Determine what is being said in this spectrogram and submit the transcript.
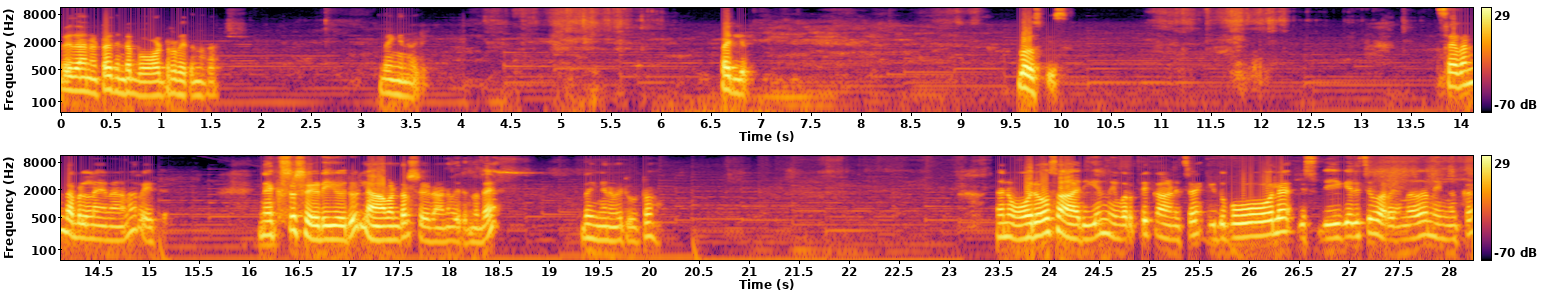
ഇതാണ് കേട്ടോ ഇതിന്റെ ബോർഡർ വരുന്നത്. ഇതെങ്ങനെ വരും? പല്ലു. Blouse piece seven double nine ആണ് റേറ്റ് നെക്സ്റ്റ് ഷെയ്ഡ് ഈ ഒരു ലാവണ്ടർ ഷെയ്ഡാണ് വരുന്നത്. ഇതിങ്ങനെ വരും കേട്ടോ ഞാൻ ഓരോ സാരിയും നിവർത്തി കാണിച്ച് ഇതുപോലെ വിശദീകരിച്ച് പറയുന്നത് നിങ്ങൾക്ക്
